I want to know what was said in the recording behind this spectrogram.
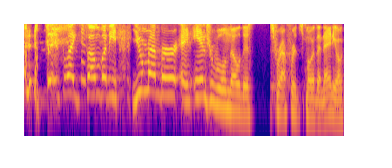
it's like somebody you remember, and Andrew will know this reference more than anyone.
